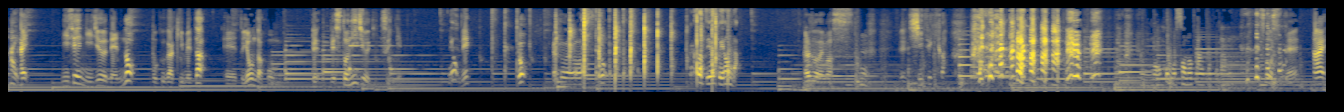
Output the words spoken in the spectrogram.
はいはい2020年の僕が決めた、えー、と読んだ本ベベスト20についてですね。よっありがとうございます。よっ一つよく読んだ。ありがとうございます。うんえ親戚か？う んもうほぼその感覚だね。そうですね。はい。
